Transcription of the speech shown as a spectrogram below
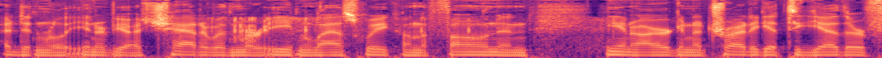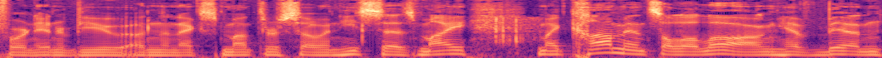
I, didn't really interview. I chatted with Murray Eden last week on the phone, and he and I are going to try to get together for an interview in the next month or so. And he says my my comments all along have been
